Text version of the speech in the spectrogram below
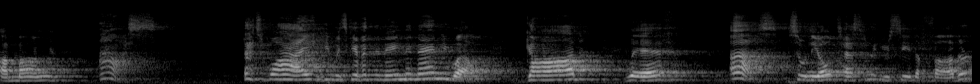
among us. That's why he was given the name Emmanuel, God with us. So in the Old Testament, you see the Father,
